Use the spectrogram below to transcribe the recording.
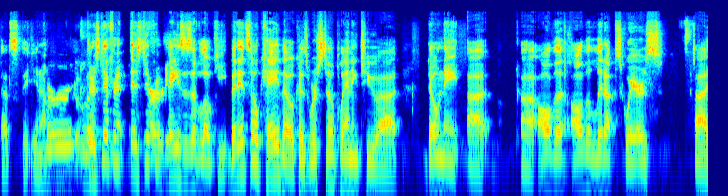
that's the you know. Bird. Loki. there's different there's different Birdie. phases of Loki, but it's okay though because we're still planning to uh, donate uh, uh, all the all the lit up squares uh,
